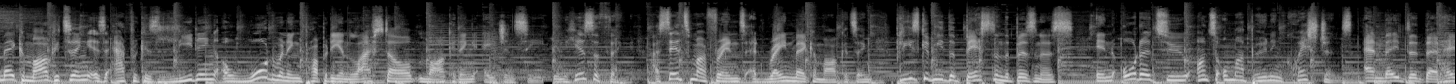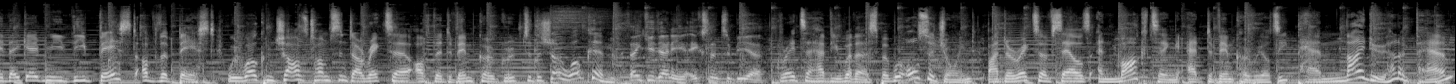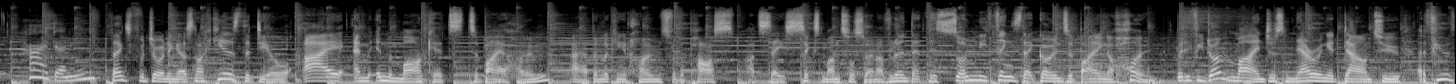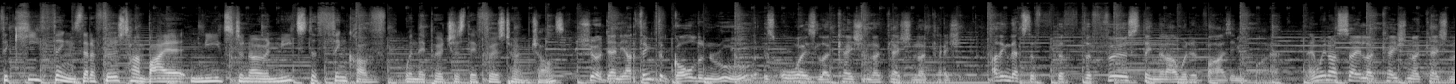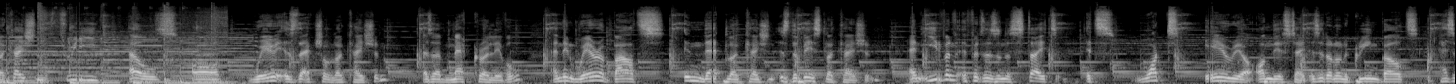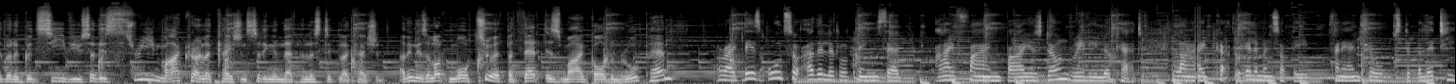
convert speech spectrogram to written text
Rainmaker Marketing is Africa's leading award winning property and lifestyle marketing agency. And here's the thing I said to my friends at Rainmaker Marketing, please give me the best in the business in order to answer all my burning questions. And they did that. Hey, they gave me the best of the best. We welcome Charles Thompson, director of the Devmco Group, to the show. Welcome. Thank you, Danny. Excellent to be here. Great to have you with us. But we're also joined by Director of Sales and Marketing at Devmco Realty, Pam Naidu. Hello, Pam. Hi, Danny. Thanks for joining us. Now, here's the deal I am in the market to buy a home. Uh, I've been looking at homes for the past, I'd say, six months or so, and I've learned that there's so many things that go into buying a home. But if you don't mind just narrowing it down to a few of the key things that a first time buyer needs to know and needs to think of when they purchase their first home, Charles. Sure, Danny. I think the golden rule is always location, location, location. I think that's the, the, the first thing that I would advise any buyer. And when I say location, location, location, the three L's are where is the actual location as a macro level, and then whereabouts in that location is the best location. And even if it is an estate, it's what area on the estate. Is it on a green belt? Has it got a good sea view? So there's three micro locations sitting in that holistic location. I think there's a lot more to it, but that is my golden rule, Pam. All right, there's also other little things that I find buyers don't really look at, like the elements of the financial stability,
